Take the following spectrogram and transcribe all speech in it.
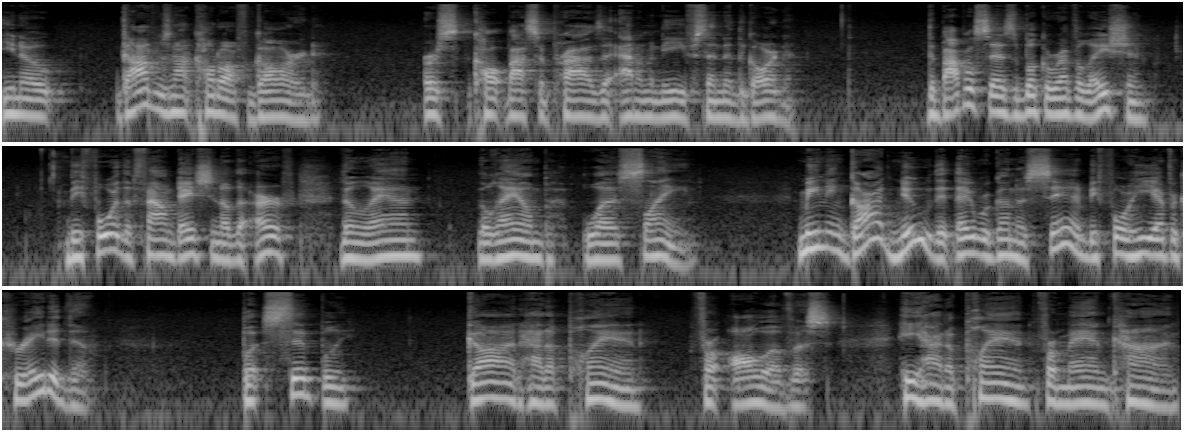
You know, God was not caught off guard or caught by surprise that Adam and Eve sinned in the garden. The Bible says, the book of Revelation, before the foundation of the earth, the lamb, the lamb was slain. Meaning God knew that they were going to sin before he ever created them. But simply, God had a plan for all of us. He had a plan for mankind,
